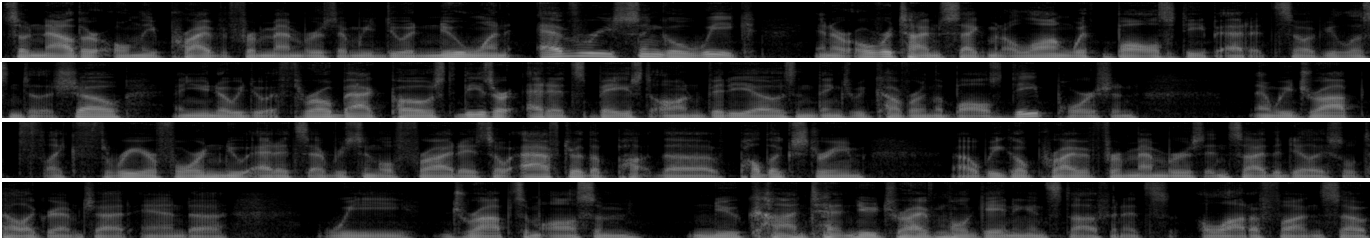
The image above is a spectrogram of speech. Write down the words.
So now they're only private for members and we do a new one every single week in our overtime segment along with balls deep edits. So if you listen to the show and you know we do a throwback post, these are edits based on videos and things we cover in the balls deep portion. And we drop like three or four new edits every single Friday. So after the pu- the public stream, uh, we go private for members inside the Daily Swole Telegram chat, and uh, we drop some awesome new content, new drive while gaining and stuff, and it's a lot of fun. So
